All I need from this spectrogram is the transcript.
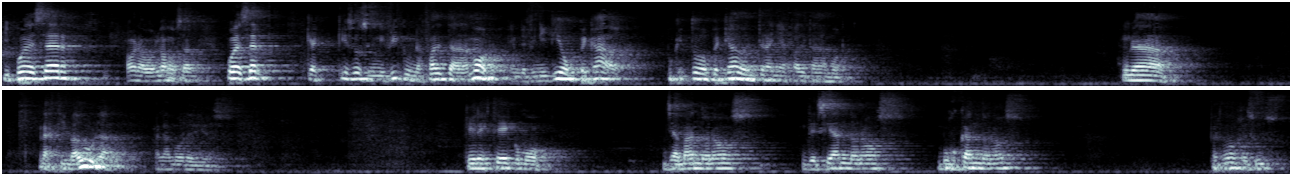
Y puede ser, ahora volvamos a, puede ser que, que eso signifique una falta de amor, en definitiva un pecado, porque todo pecado entraña falta de amor. Una lastimadura al amor de Dios. Que Él esté como llamándonos, deseándonos, buscándonos. Perdón Jesús,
